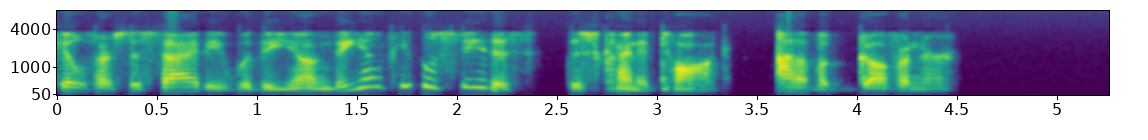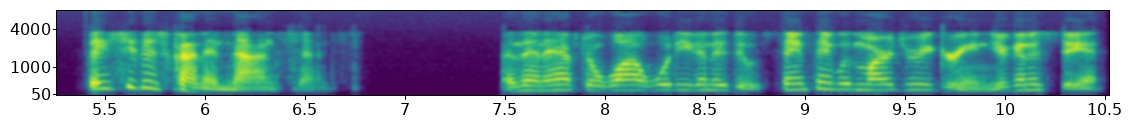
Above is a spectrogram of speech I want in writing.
kills our society with the young. The young people see this this kind of talk out of a governor. They see this kind of nonsense. And then after a while, what are you going to do? Same thing with Marjorie Greene. You're going to see it.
